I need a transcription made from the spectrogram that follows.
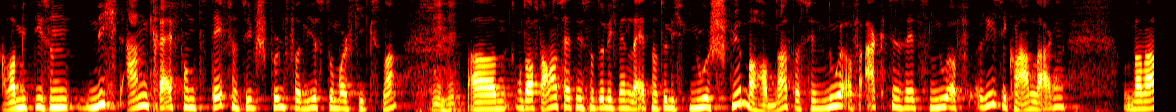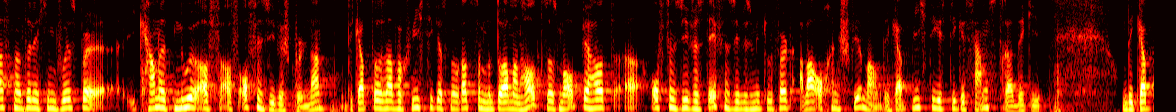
Aber mit diesen Nicht-Angreif- und Defensivspielen verlierst du mal fix. Ne? Mhm. Und auf der anderen Seite ist natürlich, wenn Leute natürlich nur Stürmer haben, ne? dass sie nur auf Aktien setzen, nur auf Risikoanlagen. Und man weiß natürlich im Fußball, ich kann nicht nur auf, auf Offensive spielen. Ne? Und ich glaube, da ist einfach wichtig, dass man trotzdem einen Tormann hat, dass man Abwehr hat, offensives, defensives Mittelfeld, aber auch einen Stürmer. Und ich glaube, wichtig ist die Gesamtstrategie. Und ich glaube,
